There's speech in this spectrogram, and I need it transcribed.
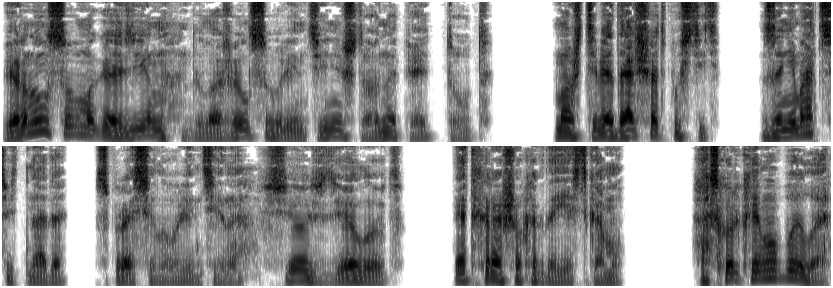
Вернулся в магазин, доложился Валентине, что он опять тут. «Может, тебя дальше отпустить? Заниматься ведь надо?» — спросила Валентина. «Все сделают». «Это хорошо, когда есть кому». «А сколько ему было?»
